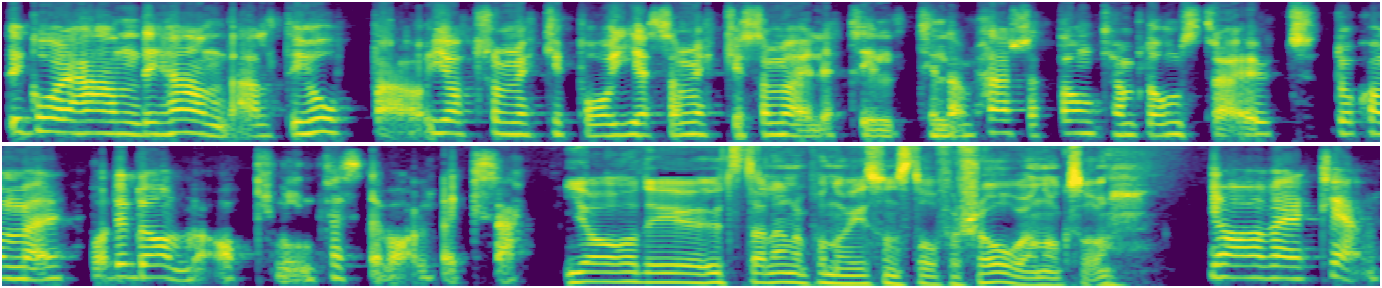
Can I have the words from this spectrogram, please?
Det går hand i hand alltihopa. Jag tror mycket på att ge så mycket som möjligt till, till de här så att de kan blomstra ut. Då kommer både de och min festival växa. Ja, det är utställarna på något vis som står för showen också. Ja, verkligen.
